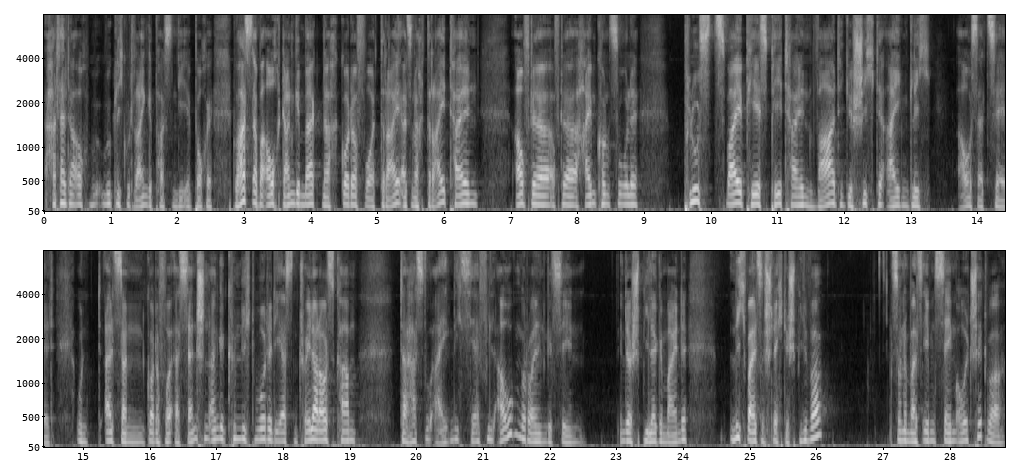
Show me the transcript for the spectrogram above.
hat halt da auch wirklich gut reingepasst in die Epoche. Du hast aber auch dann gemerkt, nach God of War 3, also nach drei Teilen auf der, auf der Heimkonsole, plus zwei PSP-Teilen war die Geschichte eigentlich auserzählt. Und als dann God of War Ascension angekündigt wurde, die ersten Trailer rauskamen, da hast du eigentlich sehr viel Augenrollen gesehen in der Spielergemeinde. Nicht, weil es ein schlechtes Spiel war, sondern weil es eben same old shit war.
